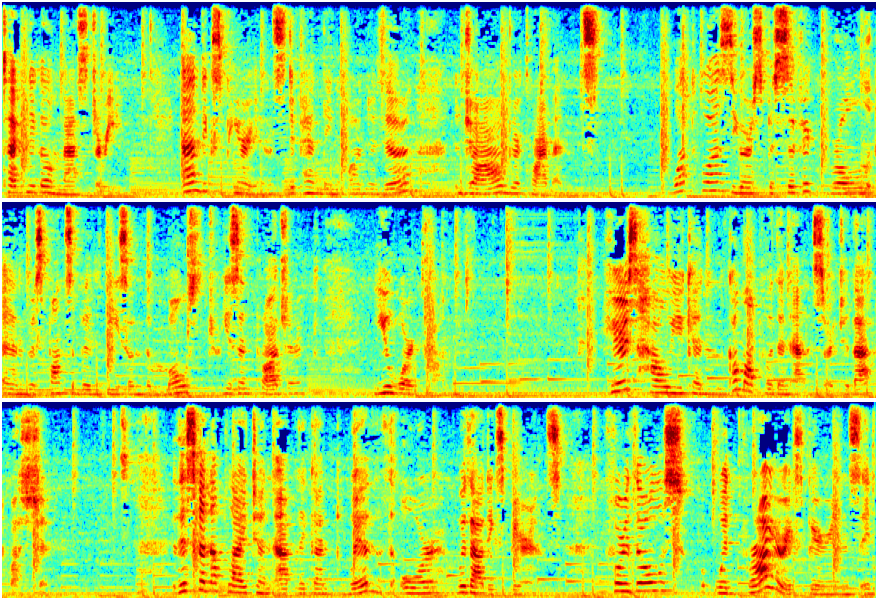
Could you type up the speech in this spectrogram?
technical mastery and experience depending on the job requirements. What was your specific role and responsibilities on the most recent project you worked on? Here's how you can come up with an answer to that question. This can apply to an applicant with or without experience. For those with prior experience in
